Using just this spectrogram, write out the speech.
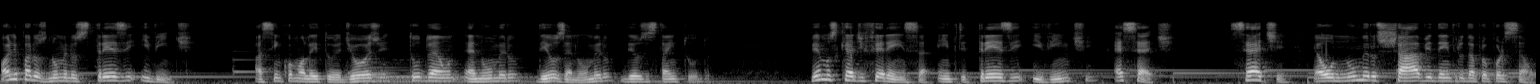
Olhe para os números 13 e 20. Assim como a leitura de hoje, tudo é, um, é número, Deus é número, Deus está em tudo. Vemos que a diferença entre 13 e 20 é 7. 7 é o número-chave dentro da proporção.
